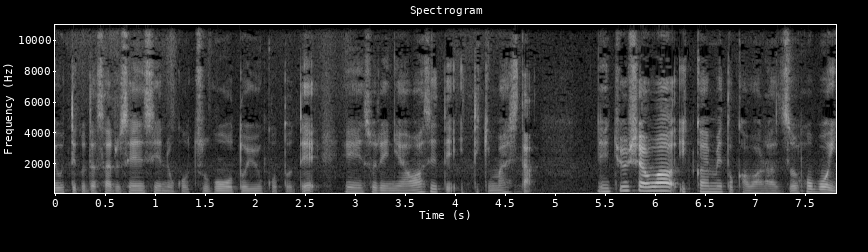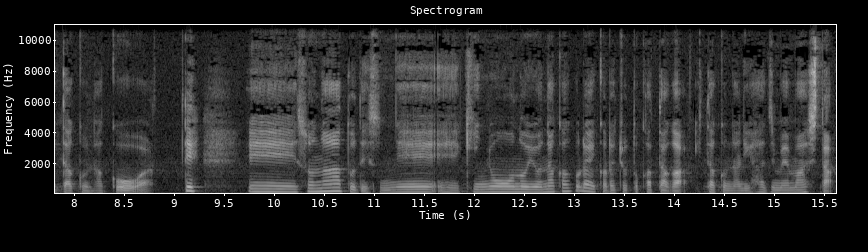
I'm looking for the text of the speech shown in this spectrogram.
ー打ってくださる先生のご都合ということで、えーそれに合わせて行ってきました。で注射は1回目と変わらずほぼ痛くなく終わって、えーその後ですね、えー昨日の夜中ぐらいからちょっと肩が痛くなり始めました。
